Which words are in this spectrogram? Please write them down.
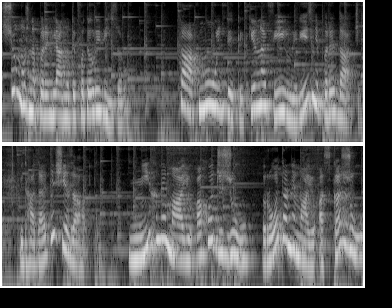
Що можна переглянути по телевізору? Так, мультики, кінофільми, різні передачі. Відгадайте ще загадку. Ніг не маю, а ходжу. Рота не маю, а скажу.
